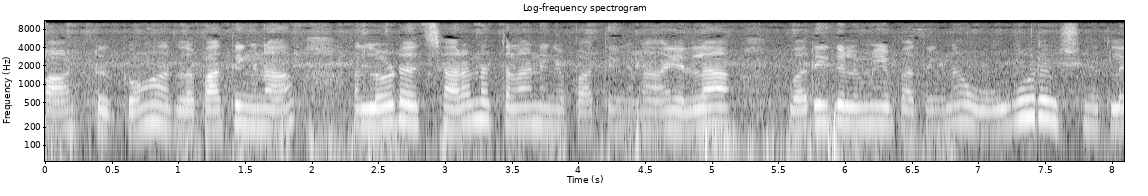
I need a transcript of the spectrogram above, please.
பாட்டு இருக்கும். அதில் பார்த்தீங்கன்னா அதோட சரணத்தெல்லாம் நீங்கள் பார்த்தீங்கன்னா எல்லா வரிகளுமே பார்த்தீங்கன்னா ஒவ்வொரு விஷயத்தில்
